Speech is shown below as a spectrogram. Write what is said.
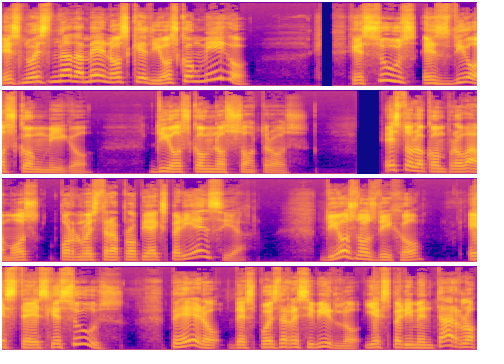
Es no es nada menos que Dios conmigo. Jesús es Dios conmigo, Dios con nosotros. Esto lo comprobamos por nuestra propia experiencia. Dios nos dijo, este es Jesús. Pero después de recibirlo y experimentarlo,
